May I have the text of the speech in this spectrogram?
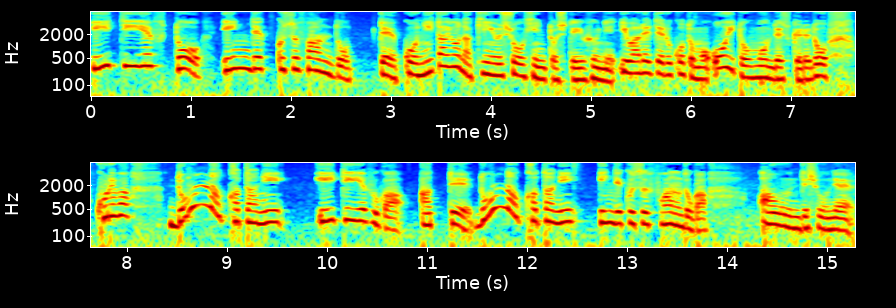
ETF とインデックスファンドってこう似たような金融商品としていうふうに言われてることも多いと思うんですけれどこれはどんな方に ETF があってどんな方にインデックスファンドが合うんでしょうね？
